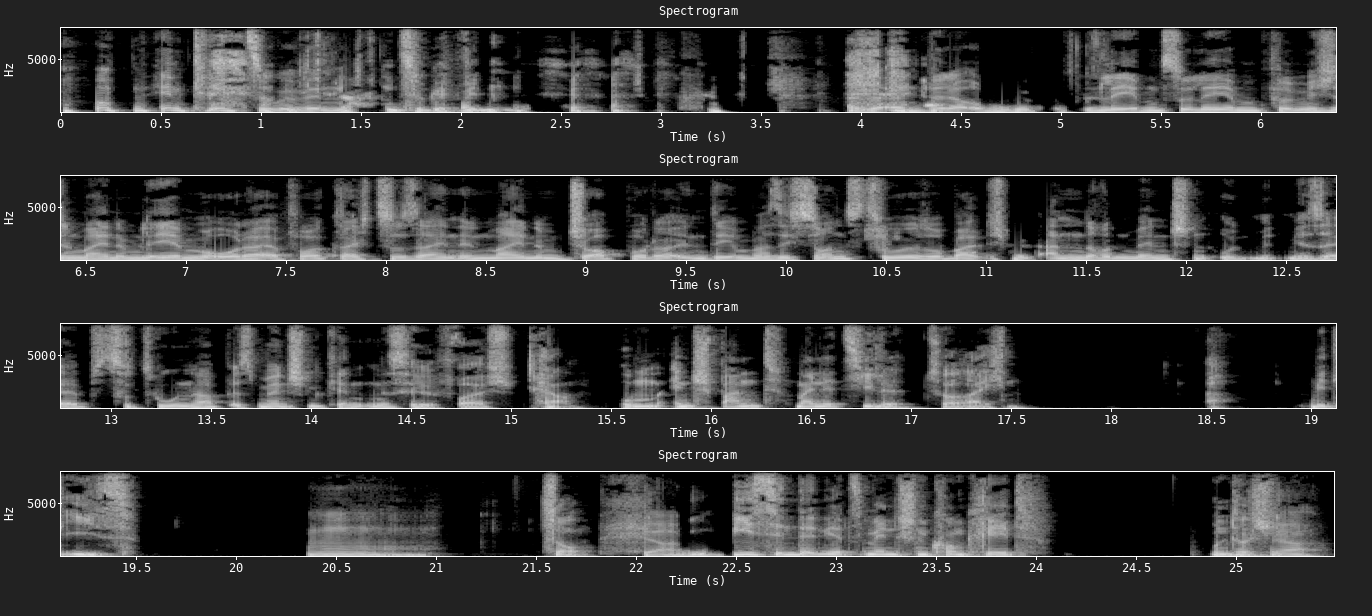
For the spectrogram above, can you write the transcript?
um den Krieg zu gewinnen. zu gewinnen. Also entweder um ein glückliches Leben zu leben, für mich in meinem Leben, oder erfolgreich zu sein in meinem Job oder in dem, was ich sonst tue. Sobald ich mit anderen Menschen und mit mir selbst zu tun habe, ist Menschenkenntnis hilfreich. Ja, um entspannt meine Ziele zu erreichen. Ja. Mit Ease. Hm. So, ja. wie sind denn jetzt Menschen konkret unterschiedlich? Ja.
